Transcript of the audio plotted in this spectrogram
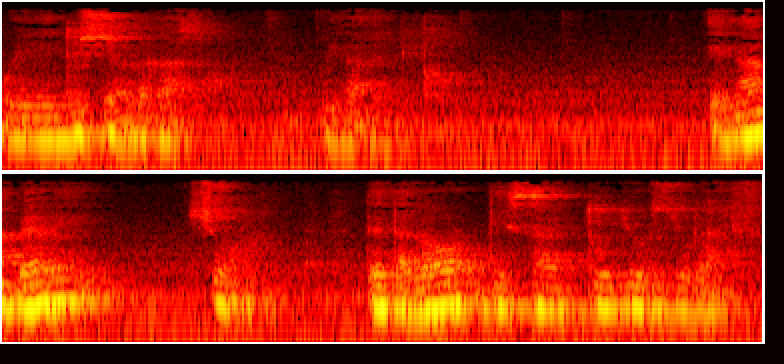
we need to share the gospel with other people. And I'm very sure that the Lord decided to use your life.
